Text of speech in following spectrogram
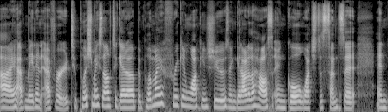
I have made an effort to push myself to get up and put my freaking walking shoes and get out of the house and go watch the sunset and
